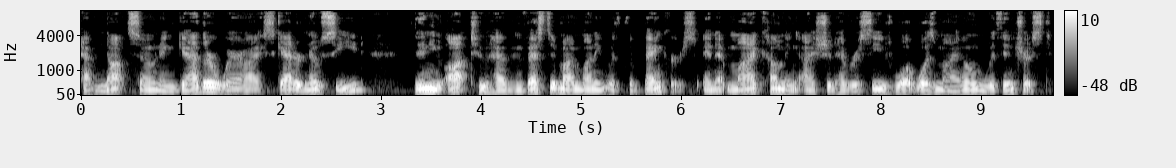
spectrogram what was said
have not sown, and gather where I scatter no seed? Then you ought to have invested my money with the bankers, and at my coming I should have received what was my own with interest.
